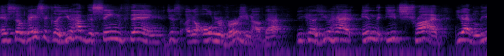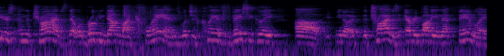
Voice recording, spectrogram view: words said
And so basically, you have the same thing, just an older version of that, because you had in the, each tribe, you had leaders in the tribes that were broken down by clans, which is clans is basically uh, you know, if the tribe is everybody in that family,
